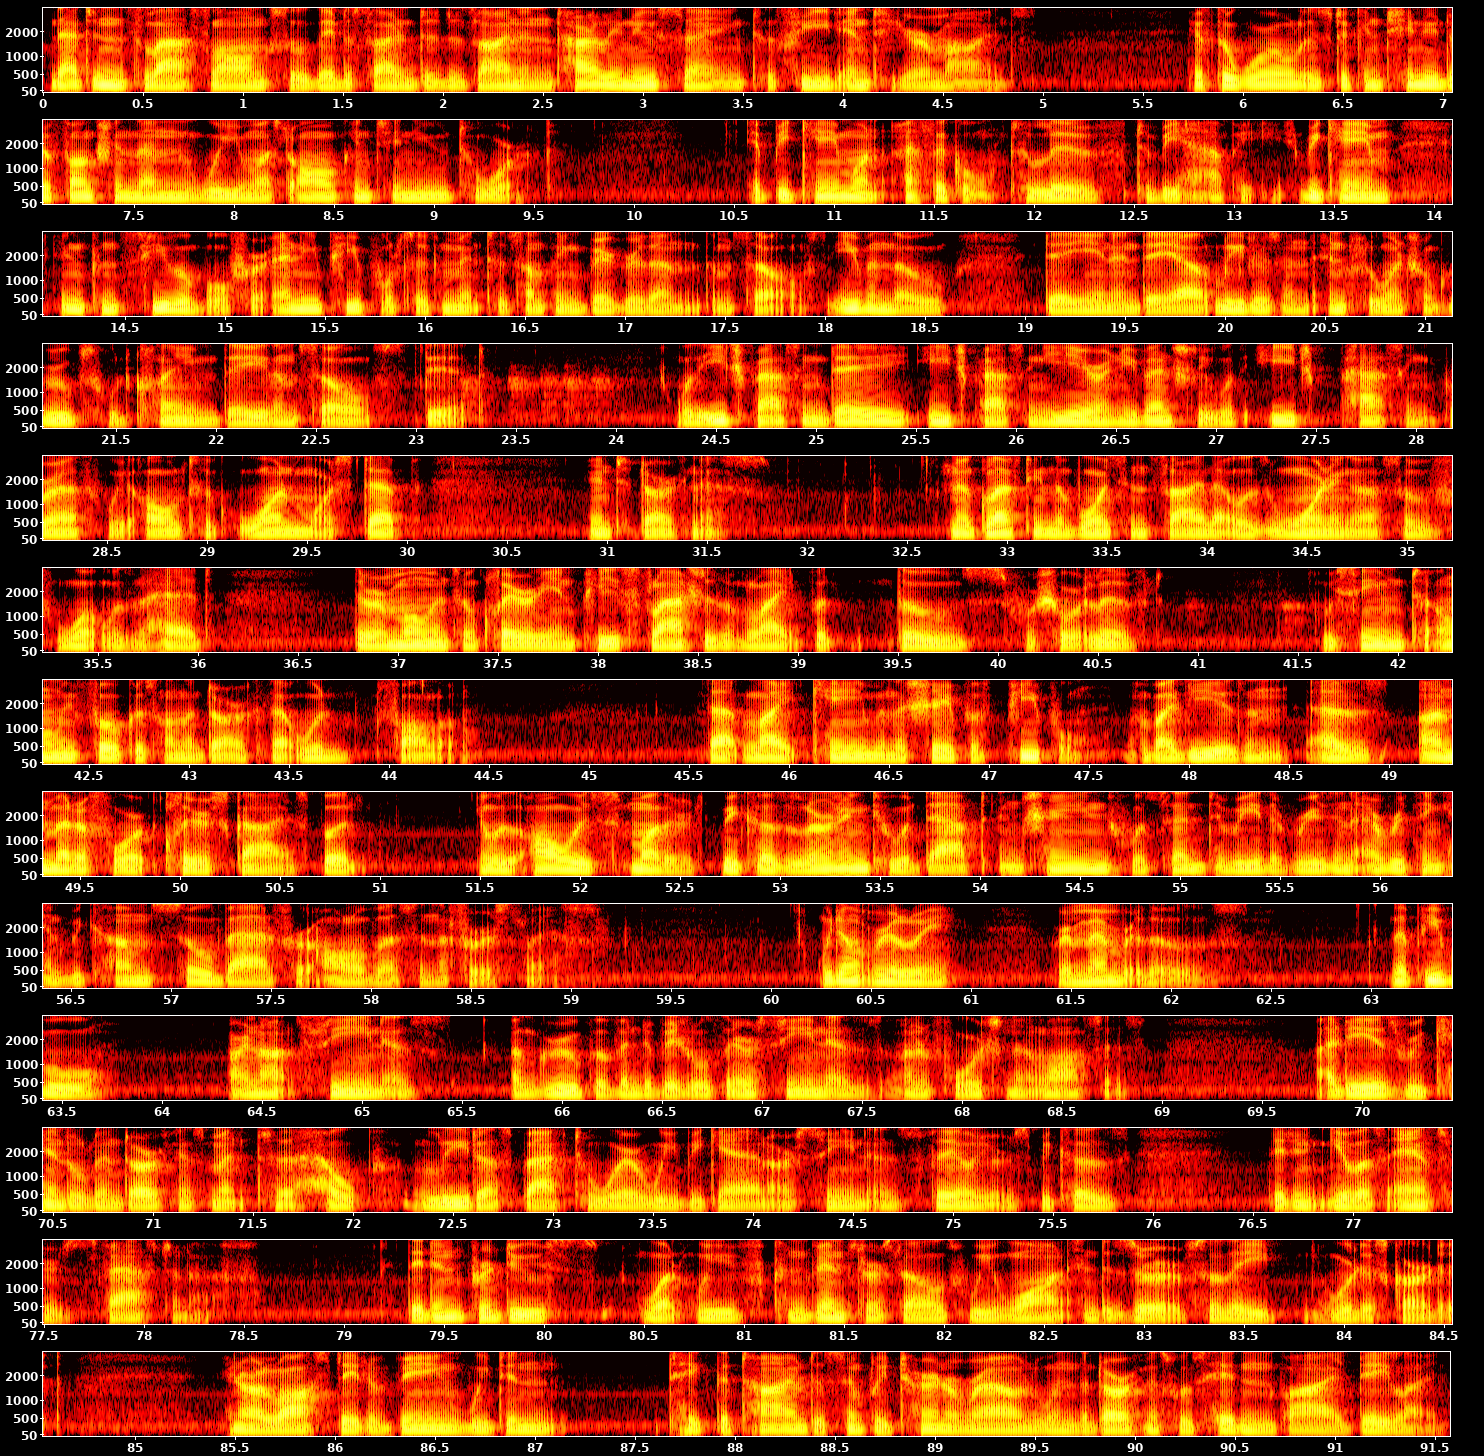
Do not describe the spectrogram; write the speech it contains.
That didn't last long, so they decided to design an entirely new saying to feed into your minds. If the world is to continue to function, then we must all continue to work. It became unethical to live to be happy. It became inconceivable for any people to commit to something bigger than themselves, even though day in and day out leaders and influential groups would claim they themselves did. With each passing day, each passing year, and eventually with each passing breath, we all took one more step into darkness, neglecting the voice inside that was warning us of what was ahead. There were moments of clarity and peace, flashes of light, but those were short lived. We seemed to only focus on the dark that would follow. That light came in the shape of people, of ideas, and as unmetaphoric clear skies, but it was always smothered because learning to adapt and change was said to be the reason everything had become so bad for all of us in the first place. We don't really remember those. The people are not seen as a group of individuals, they are seen as unfortunate losses. Ideas rekindled in darkness meant to help lead us back to where we began are seen as failures because they didn't give us answers fast enough. They didn't produce what we've convinced ourselves we want and deserve, so they were discarded. In our lost state of being, we didn't take the time to simply turn around when the darkness was hidden by daylight.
